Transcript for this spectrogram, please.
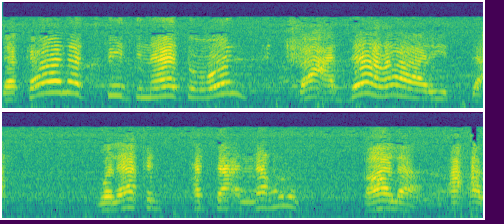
لكانت فتنة بعدها ردة. ولكن حتى أنه قال أحد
